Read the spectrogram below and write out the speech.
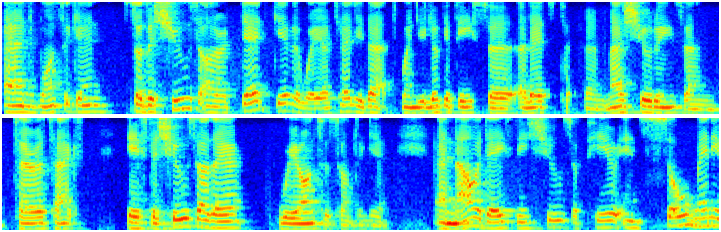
And once again, so the shoes are a dead giveaway. I tell you that when you look at these uh, alleged uh, mass shootings and terror attacks, if the shoes are there, we're onto something here. And nowadays, these shoes appear in so many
